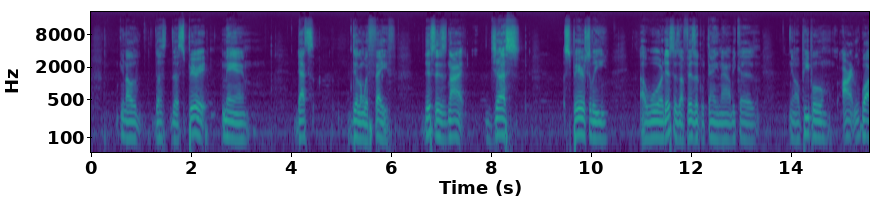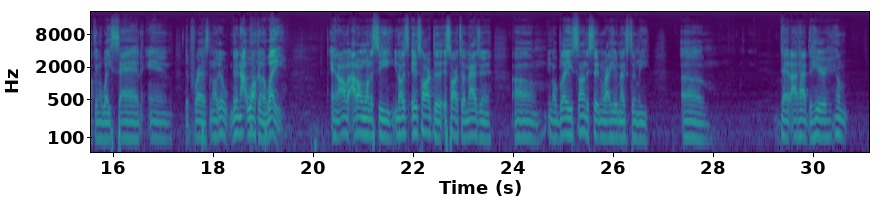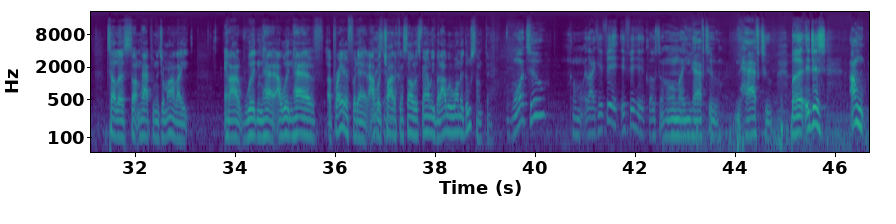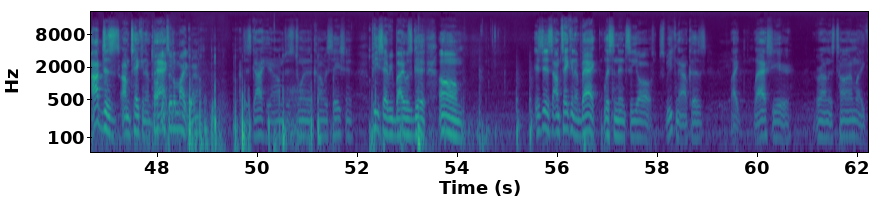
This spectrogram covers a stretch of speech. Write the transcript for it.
you know the the spirit man, that's dealing with faith. This is not just spiritually a war. This is a physical thing now because you know people aren't walking away sad and depressed. No, they're they're not walking away. And I don't, I don't want to see. You know, it's it's hard to it's hard to imagine. Um, you know, Blaze's son is sitting right here next to me. Um, that I'd have to hear him tell us something happened to Jamon, like, and I wouldn't have I wouldn't have a prayer for that. I would try to console his family, but I would want to do something. Want to? Come on, like if it if it hit close to home, like you have to, you have to. But it just, I'm I just I'm taking it Talking back. to the mic, man. I just got here. I'm just joining the conversation. Peace, everybody. Was good. Um, it's just I'm taking it back listening to y'all speak now, cause like last year around this time, like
